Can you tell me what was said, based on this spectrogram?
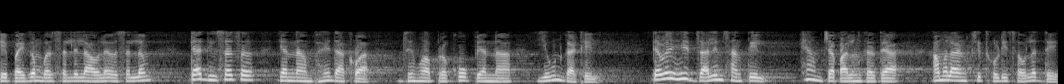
हे पैगंबर सल्लेला अवलाय वसल्लम त्या दिवसाचं यांना भय दाखवा जेव्हा प्रकोप यांना येऊन गाठेल. त्यावेळी हे जालिम सांगतील हे आमच्या पालनकर्त्या आम्हाला आणखी थोडी सवलत दे.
